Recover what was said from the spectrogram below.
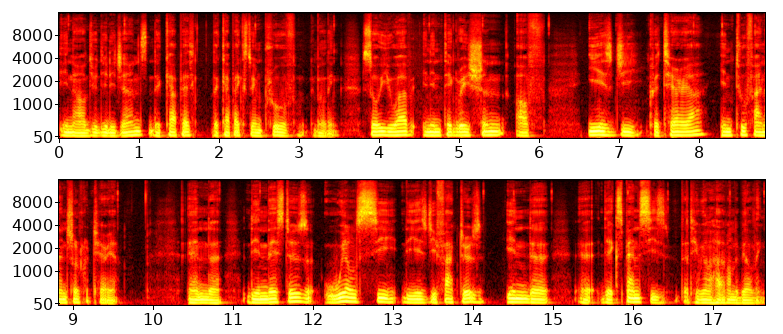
in our due diligence the capex, the capex to improve the building. So you have an integration of ESG criteria into financial criteria, and uh, the investors will see the ESG factors in the uh, the expenses that he will have on the building.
